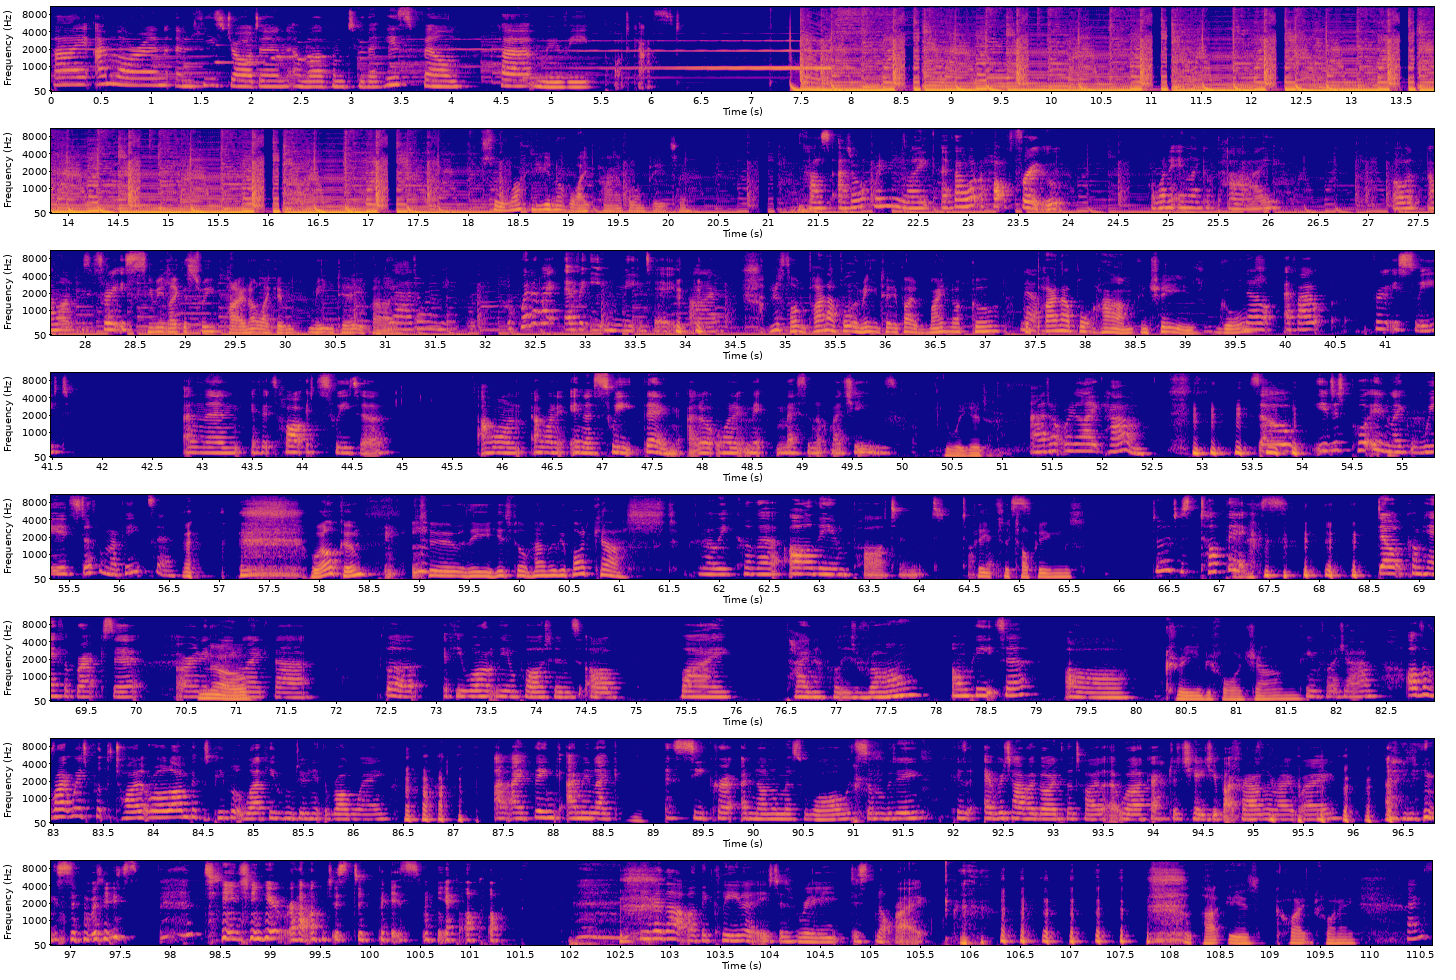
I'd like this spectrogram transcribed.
Hi, I'm Lauren and he's Jordan, and welcome to the His Film, Her Movie podcast. So why do you not like pineapple on pizza? Because I don't really like, if I want hot fruit, I want it in like a pie. I want, I want fruity. You mean like a sweet pie, not like a meat and tatty pie? Yeah, I don't want meat. When have I ever eaten meat and tatty pie? I'm just thought pineapple and meat and tatty pie might not go, but No. pineapple, ham, and cheese goes. no, if I fruit is sweet, and then if it's hot, it's sweeter. I want I want it in a sweet thing. I don't want it mi- messing up my cheese. You're weird. I don't really like ham, so you're just put in like weird stuff on my pizza. Welcome to the His Film Her Movie podcast. where we cover all the important topics. Pizza toppings. Don't just topics. Don't come here for Brexit or anything No. like that. But if you want the importance of why pineapple is wrong on pizza or Cream before jam. cream before jam or the right way to put the toilet roll on because people at work keep on doing it the wrong way. and I think I'm in like a secret anonymous war with somebody because every time I go into the toilet at work, I have to change it back around the right way. I think somebody's changing it round just to piss me off. Either that or the cleaner is just really just not right. That is quite funny. Thanks.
